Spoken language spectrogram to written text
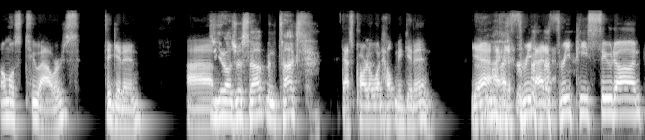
almost two hours to get in. Um, Did you get all dressed up in tux? That's part of what helped me get in. Yeah, I had a three I had a three piece suit on.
